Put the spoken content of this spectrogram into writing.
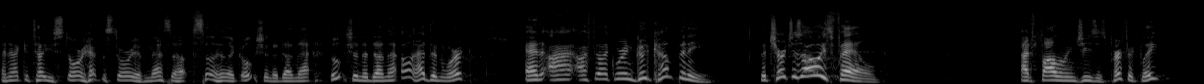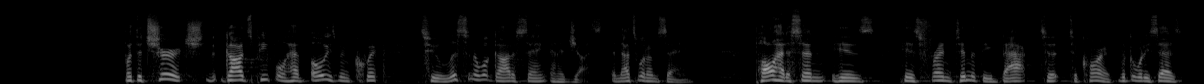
and I could tell you story after story of mess ups. Like, oh, shouldn't have done that. Oops, shouldn't have done that. Oh, that didn't work. And I, I feel like we're in good company. The church has always failed at following Jesus perfectly. But the church, God's people, have always been quick to listen to what God is saying and adjust. And that's what I'm saying. Paul had to send his, his friend Timothy back to, to Corinth. Look at what he says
